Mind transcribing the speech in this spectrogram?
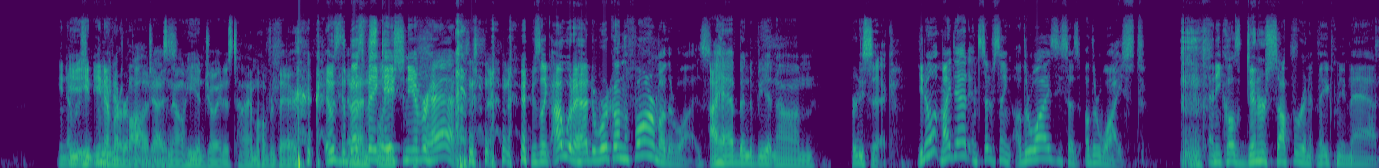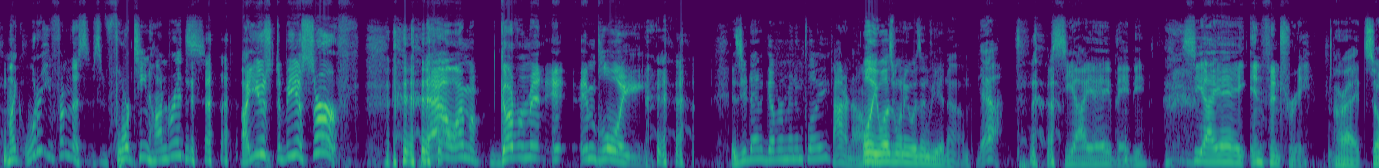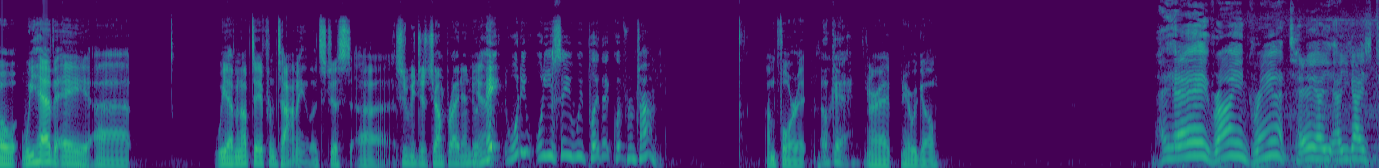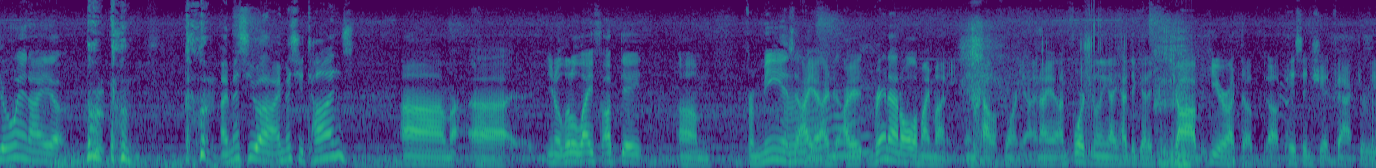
He never, He, he, he, never, apologized. apologized. No, he enjoyed his time over there. It was the best vacation he ever had. he was like, I would have had to work on the farm otherwise. I have been to Vietnam. Pretty sick. You know what? My dad, instead of saying otherwise, he says otherwise. and he calls dinner supper, and it makes me mad. I'm like, what are you from the 1400s? I used to be a serf. Now I'm a government employee. Is your dad a government employee? I don't know. Well, he was when he was in Vietnam. yeah. CIA, baby. CIA infantry. All right. So we have a uh, we have an update from Tommy. Let's just uh, Should we just jump right into Yeah. it? Hey, what do you what do you say we play that clip from Tommy? I'm for it. Okay. All right, here we go. Hey, hey, Ryan, Grant. Hey, how, how you guys doing? I, uh, I miss you. Uh, I miss you tons. Um, uh, you know, a little life update um, from me is I, I, I ran out all of my money in California, and I unfortunately I had to get a job here at the uh, piss and shit factory.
